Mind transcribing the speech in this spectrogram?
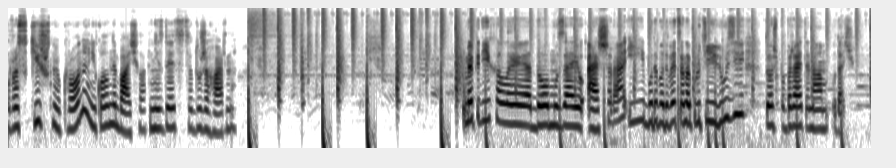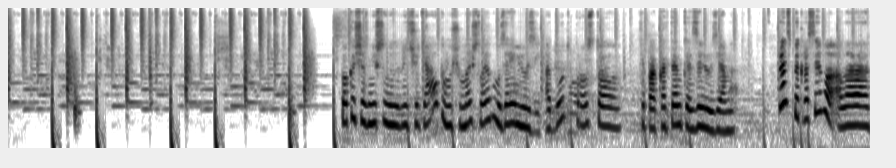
розкішною кроною ніколи не бачила. Мені здається, це дуже гарно. Ми під'їхали до музею Ешера і будемо дивитися на круті ілюзії. Тож побажайте нам удачі. Поки що змішані відчуття, тому що ми йшли в музей ілюзій, а тут просто типа картинки з ілюзіями. В принципі, красиво, але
